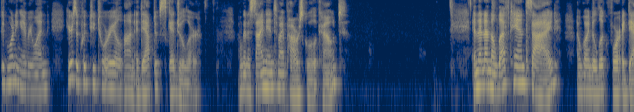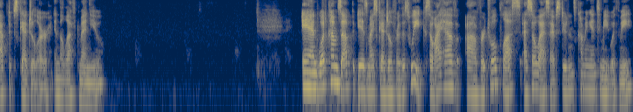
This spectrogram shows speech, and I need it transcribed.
Good morning, everyone. Here's a quick tutorial on Adaptive Scheduler. I'm going to sign into my PowerSchool account. And then on the left-hand side, I'm going to look for Adaptive Scheduler in the left menu. And what comes up is my schedule for this week. So I have uh, Virtual Plus SOS. I have students coming in to meet with me.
